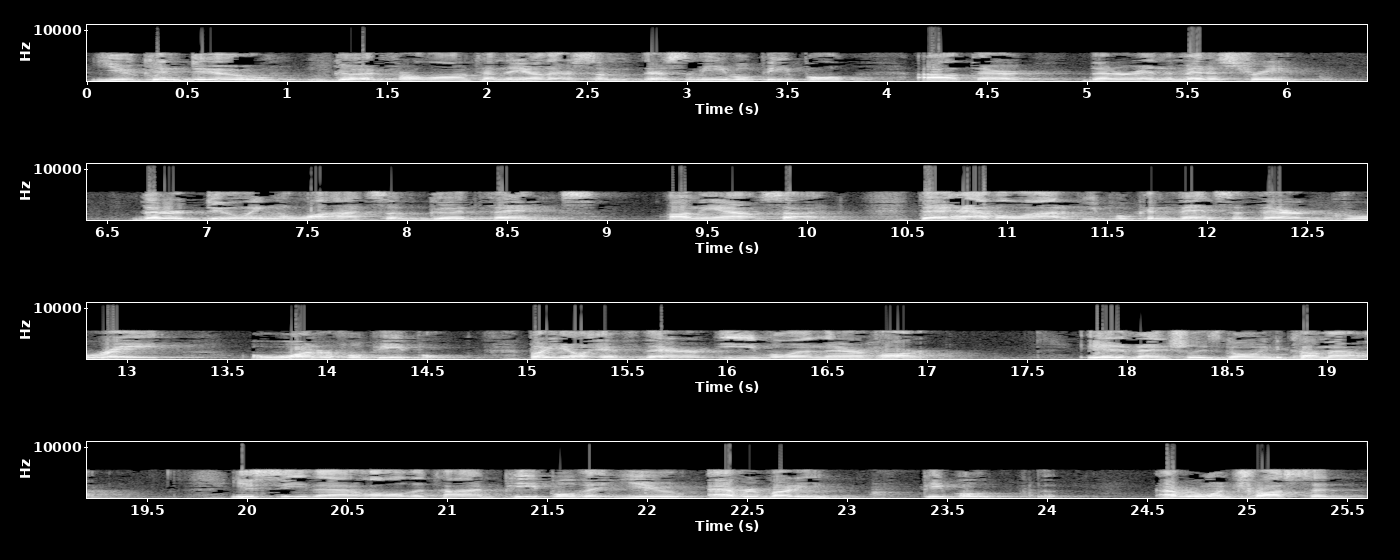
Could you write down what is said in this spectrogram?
You can do good for a long time. You know, there's some, there's some evil people out there that are in the ministry that are doing lots of good things on the outside. They have a lot of people convinced that they're great, wonderful people. But you know, if they're evil in their heart, it eventually is going to come out. You see that all the time. People that you, everybody, people that everyone trusted,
